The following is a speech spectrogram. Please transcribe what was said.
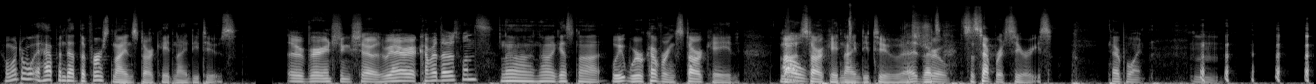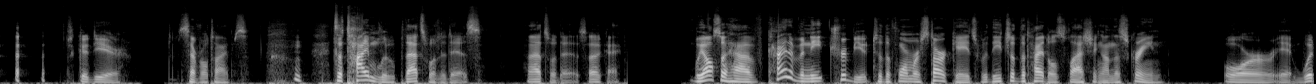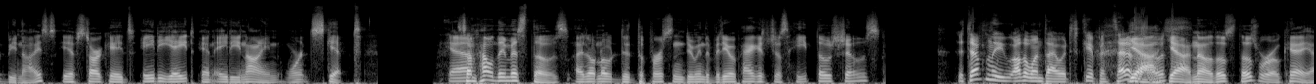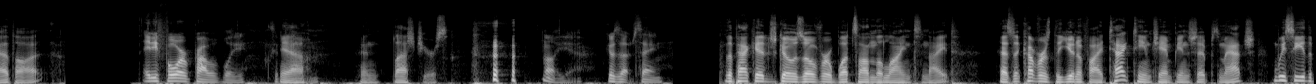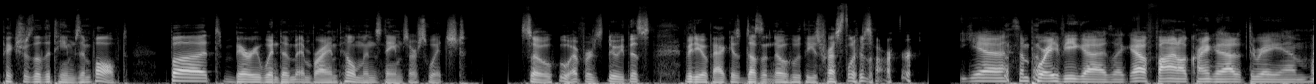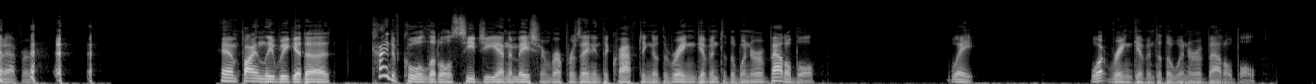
I wonder what happened at the first nine Starcade 92s. They're very interesting shows. We gonna cover those ones? No, no, I guess not. We, we're covering Starcade, not Oh. Starcade 92. Uh, That's true. It's a separate series, Fair point. Mm. It's a good year. several times. it's a time loop, that's what it is. That's what it is, okay. We also have kind of a neat tribute to the former Starcades with each of the titles flashing on the screen. Or it would be nice if Starcades 88 and 89 weren't skipped. Yeah. Somehow they missed those. I don't know, did the person doing the video package just hate those shows? There's definitely other ones I would skip instead of yeah, those. yeah, no, those those were okay, I thought. 84 probably. Yeah. And last year's. Oh yeah. Goes without saying. The package goes over what's on the line tonight. As it covers the Unified Tag Team Championships match, we see the pictures of the teams involved. But Barry Windham and Brian Pillman's names are switched. So whoever's doing this video package doesn't know who these wrestlers are. Yeah, some poor AV guy's like, oh fine, I'll crank it out at 3 a.m. Whatever. and finally, we get a kind of cool little CG animation representing the crafting of the ring given to the winner of Battle Bowl. Wait. What ring given to the winner of Battle Bowl?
